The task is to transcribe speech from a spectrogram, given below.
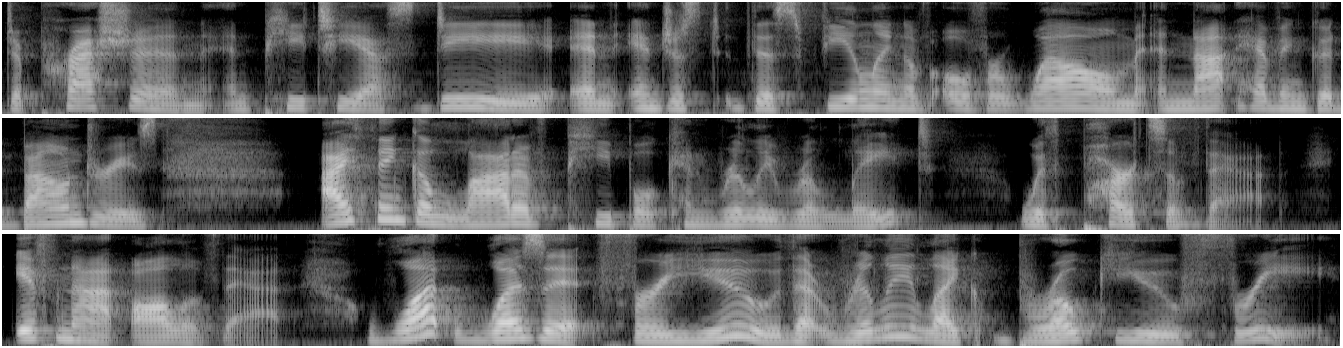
depression and PTSD and and just this feeling of overwhelm and not having good boundaries. I think a lot of people can really relate with parts of that, if not all of that. What was it for you that really like broke you free?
